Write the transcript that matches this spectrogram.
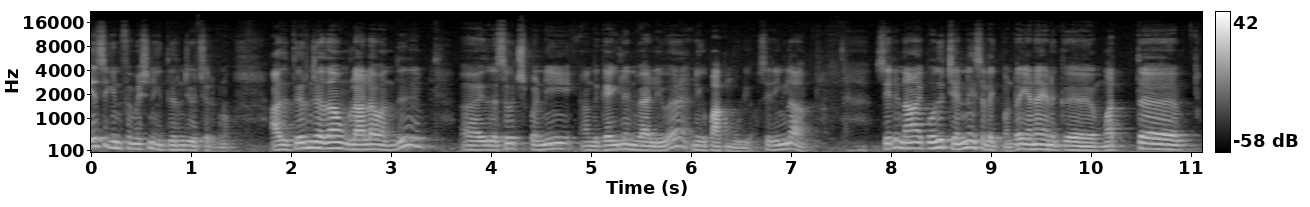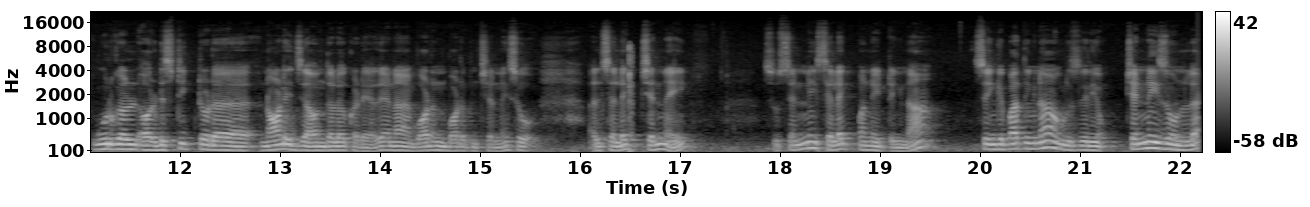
பேசிக் இன்ஃபர்மேஷன் நீங்கள் தெரிஞ்சு வச்சுருக்கணும். அது தெரிஞ்சால் தான் உங்களால் வந்து இதில் சர்ச் பண்ணி அந்த கைட்லைன் வேல்யூவை நீங்கள் பார்க்க முடியும். சரிங்களா? சரி நான் இப்போ வந்து சென்னை செலக்ட் பண்ணுறேன் ஏன்னா எனக்கு மற்ற ஊர்கள் ஒரு டிஸ்ட்ரிக்டோட நாலேஜ் அந்தளவுக்கு கிடையாது. ஏன்னா பார்டர் பார்டர் சென்னை. ஸோ அது select Chennai so Chennai select பண்ணிட்டீங்கன்னா ஸோ இங்கே பார்த்தீங்கன்னா உங்களுக்கு தெரியும். சென்னை ஜோனில்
